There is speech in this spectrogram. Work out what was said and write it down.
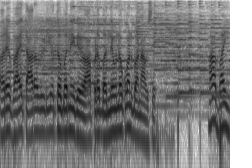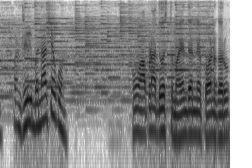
અરે ભાઈ તારો વીડિયો તો બની ગયો. આપણે બંનેવનો કોણ બનાવશે? હા ભાઈ પણ રીલ બનાવશે કોણ? હું આપણા દોસ્ત મહેન્દ્રને ફોન કરું.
